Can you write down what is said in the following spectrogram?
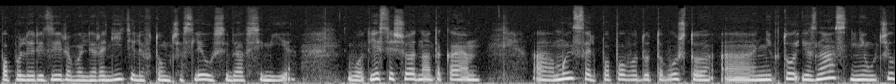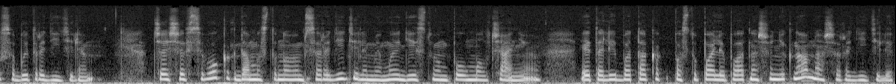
популяризировали родители, в том числе у себя в семье. Вот. Есть еще одна такая мысль по поводу того, что а, никто из нас не учился быть родителем. Чаще всего, когда мы становимся родителями, мы действуем по умолчанию. Это либо так, как поступали по отношению к нам наши родители,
